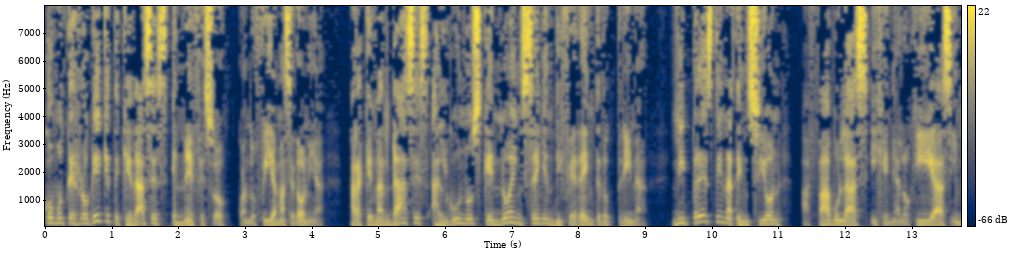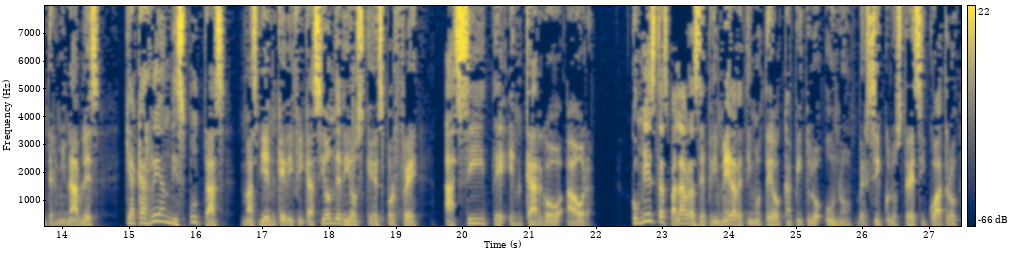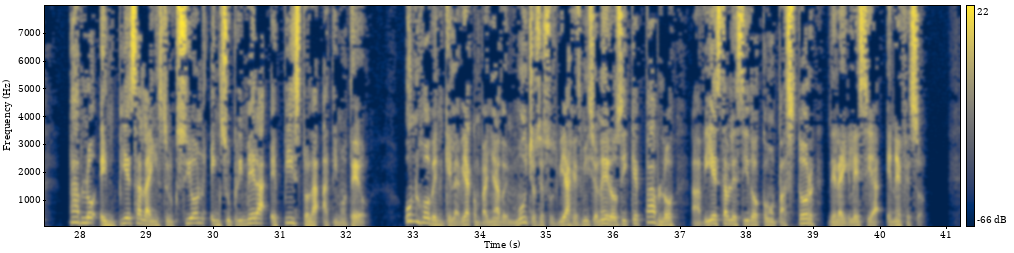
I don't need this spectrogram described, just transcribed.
Como te rogué que te quedases en Éfeso cuando fui a Macedonia, para que mandases a algunos que no enseñen diferente doctrina, ni presten atención a fábulas y genealogías interminables que acarrean disputas más bien que edificación de Dios que es por fe, así te encargo ahora. Con estas palabras de Primera de Timoteo capítulo 1 versículos 3 y 4, Pablo empieza la instrucción en su primera epístola a Timoteo, un joven que le había acompañado en muchos de sus viajes misioneros y que Pablo había establecido como pastor de la iglesia en Éfeso.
